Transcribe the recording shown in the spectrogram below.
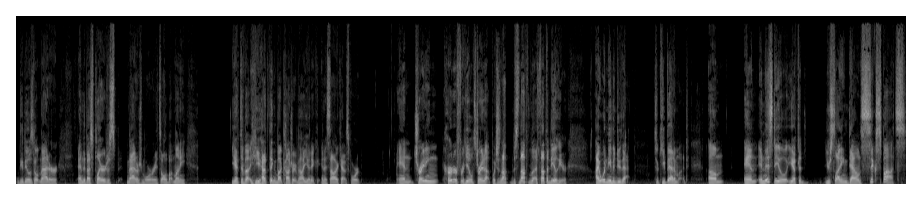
the deals don't matter and the best player just matters more. It's all about money. You have to you have to think about contract value in a, in a salary cap sport. And trading Huerter for Hield straight up, which is not it's not it's not the deal here. I wouldn't even do that. So keep that in mind. Um, and in this deal, you have to you're sliding down six spots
